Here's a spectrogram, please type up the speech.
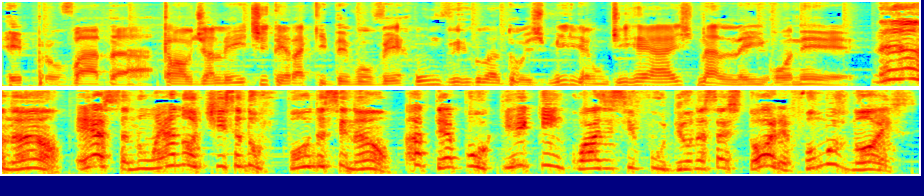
Reprovada. Cláudia Leite terá que devolver 1,2 milhão de reais na Lei Rouanet. Não, não. Essa não é a notícia do foda-se, não. Até porque quem quase se fudeu nessa história fomos nós.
